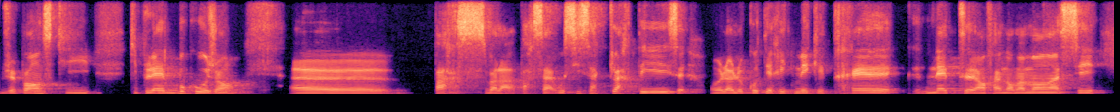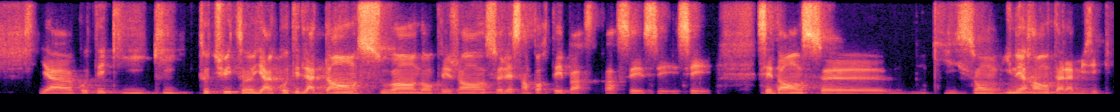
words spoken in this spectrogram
je pense, qui, qui plaît beaucoup aux gens. Euh, par voilà par ça aussi sa clarté on a le côté rythmé qui est très net enfin normalement assez il y a un côté qui, qui tout de suite il y a un côté de la danse souvent donc les gens se laissent emporter par, ces, ces, ces, ces danses euh, qui sont inhérentes à la musique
